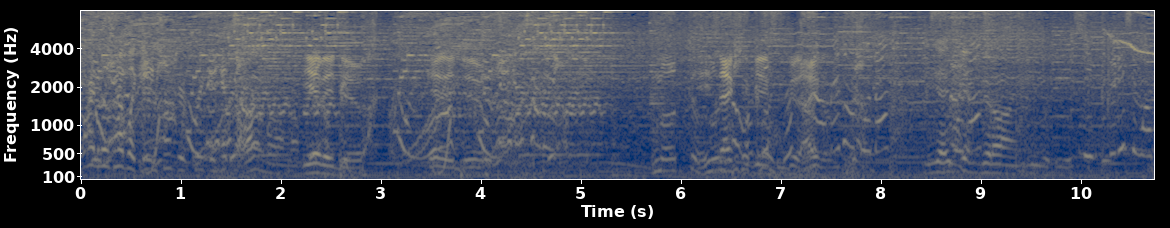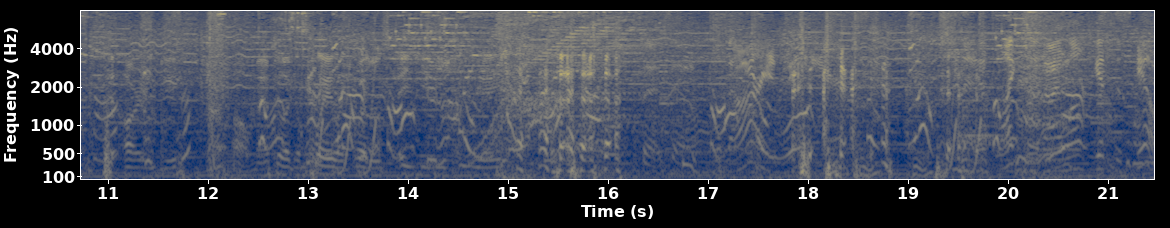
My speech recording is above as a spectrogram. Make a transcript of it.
Why do those have like 800 freaking hits of armor on them? Yeah, they do. Yeah, they do. He's actually getting some good items. Yeah, he's getting good RNG with these. RNG. Oh man, I feel like I'm playing like one of those AGDQ games. Like that I won't get the skill.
